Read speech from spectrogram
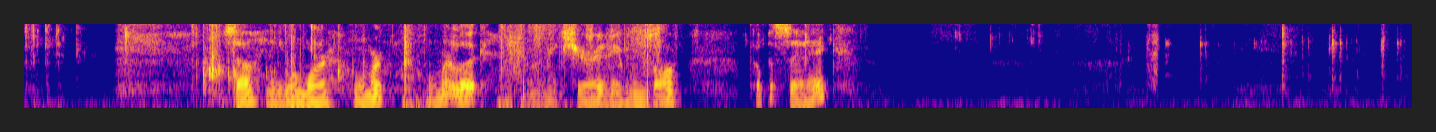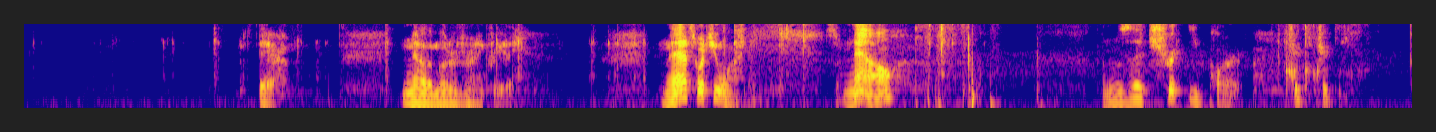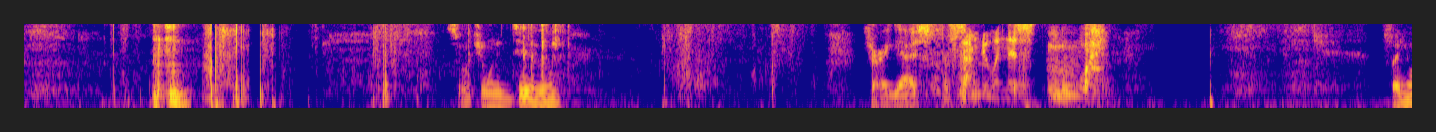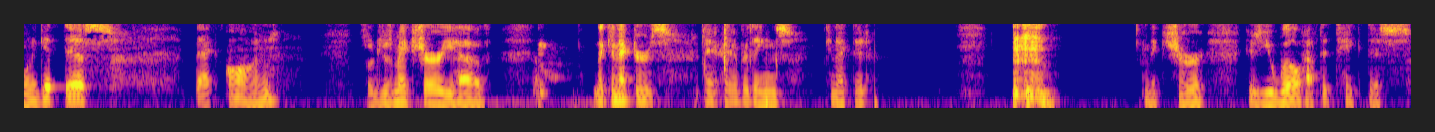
So here's one more, one more, one more look. Make sure everything's all copacetic. There. Now the motor's running freely. That's what you want. So now comes the tricky part. Tricky, tricky. so what you want to do... Sorry guys, first time doing this. Ooh. So you want to get this back on. So just make sure you have the connectors, everything's connected. make sure, because you will have to take this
